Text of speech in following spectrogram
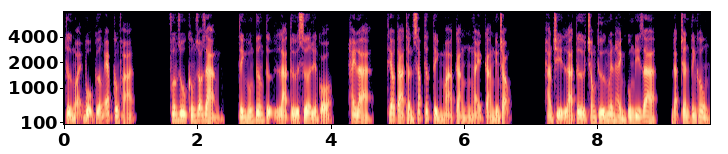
từ ngoại bộ cưỡng ép công phá. Phương du không rõ ràng, tình huống tương tự là từ xưa liền có hay là, theo tà thần sắp thức tỉnh mà càng ngày càng nghiêm trọng. Hắn chỉ là từ trong thứ nguyên hành cung đi ra, đặt chân tinh không.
